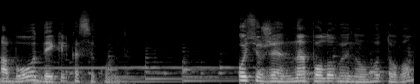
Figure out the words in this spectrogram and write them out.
або декілька секунд. Ось уже наполовину готово.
